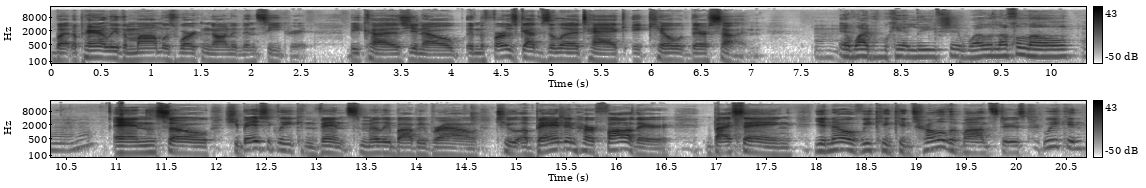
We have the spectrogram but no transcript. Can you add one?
but apparently the mom was working on it in secret because, you know, in the first Godzilla attack, it killed their son. And white people can't leave shit well enough alone. Mm-hmm. And so she basically convinced Millie Bobby Brown to abandon her father by saying, you know, if we can control the monsters, we can,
